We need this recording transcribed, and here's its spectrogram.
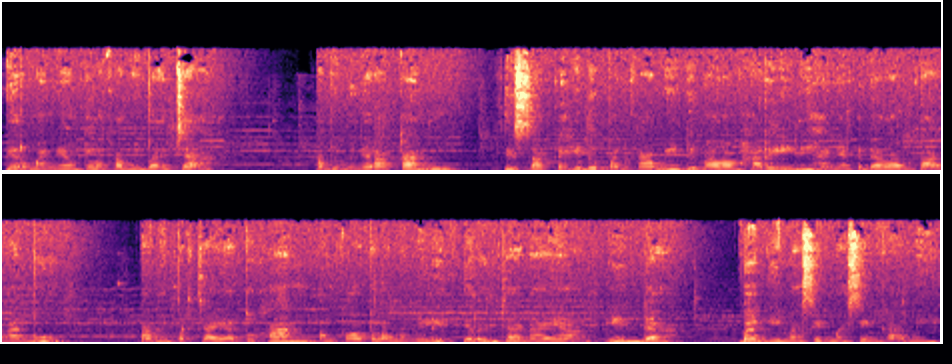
firman yang telah kami baca. Kami menyerahkan sisa kehidupan kami di malam hari ini hanya ke dalam tangan-Mu. Kami percaya Tuhan, Engkau telah memiliki rencana yang indah bagi masing-masing kami.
